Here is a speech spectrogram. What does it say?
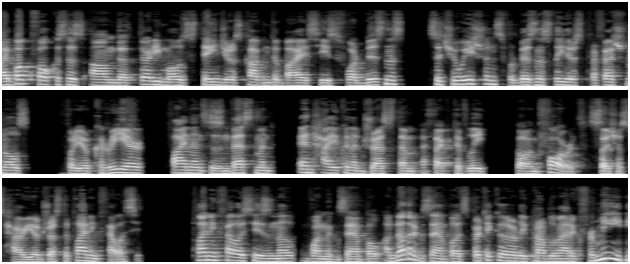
My book focuses on the 30 most dangerous cognitive biases for business situations, for business leaders, professionals, for your career, finances, investment, and how you can address them effectively going forward, such as how you address the planning fallacy. Planning fallacy is one example. Another example, that's particularly problematic for me,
